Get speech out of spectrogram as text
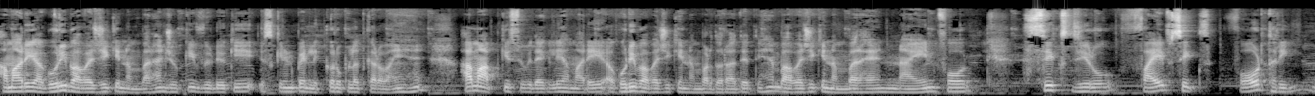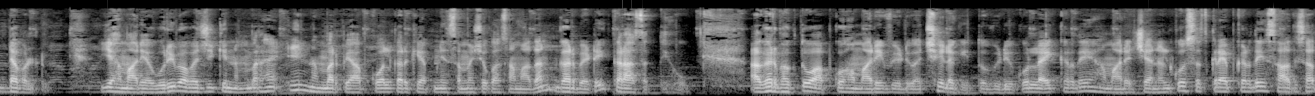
हमारी अगोरी बाबा जी के नंबर हैं, जो कि वीडियो की स्क्रीन पर लिखकर उपलब्ध करवाए हैं। हम आपकी सुविधा के लिए हमारे अगोरी बाबा जी के नंबर दोहरा देते हैं। बाबा जी के नंबर है nine four six zero five six four three double two. ये हमारे अगूरी बाबा जी के नंबर हैं। इन नंबर पे आप कॉल करके अपनी समस्या का समाधान घर बैठे करा सकते हो। अगर भक्तों आपको हमारी वीडियो अच्छी लगी तो वीडियो को लाइक कर दें, हमारे चैनल को सब्सक्राइब कर दें, साथ ही साथ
